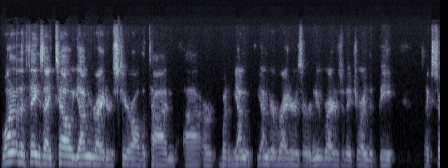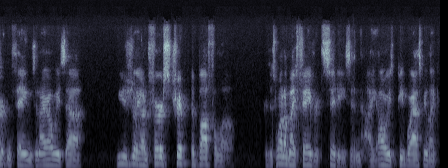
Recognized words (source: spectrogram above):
one of the things I tell young writers here all the time, uh, or when young younger writers or new writers when they join the beat, it's like certain things, and I always uh, usually on first trip to Buffalo, because it's one of my favorite cities, and I always people ask me like,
